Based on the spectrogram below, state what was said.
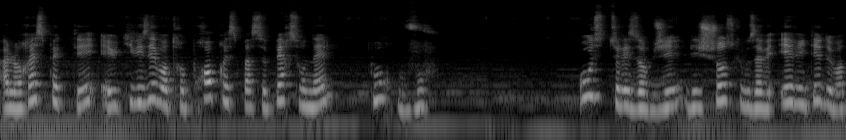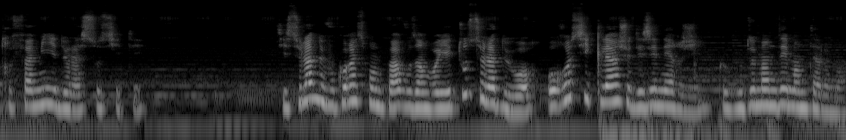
Alors respectez et utilisez votre propre espace personnel pour vous. Ouste les objets, les choses que vous avez héritées de votre famille et de la société. Si cela ne vous correspond pas, vous envoyez tout cela dehors, au recyclage des énergies que vous demandez mentalement.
